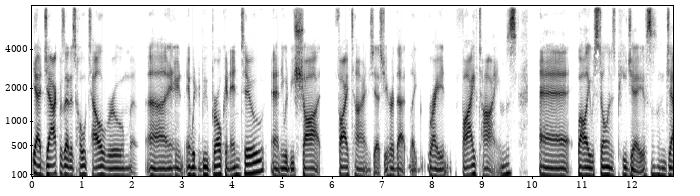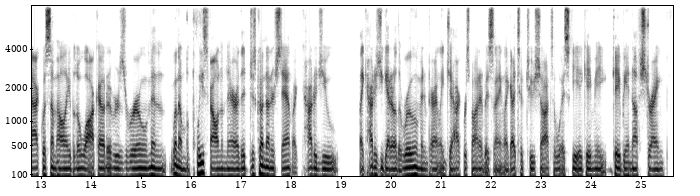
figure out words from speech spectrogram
yeah, Jack was at his hotel room, uh, and, and would be broken into and he would be shot five times. Yes, you heard that like right. Five times. Uh, while he was still in his PJs, and Jack was somehow able to walk out of his room. And when the police found him there, they just couldn't understand, like, how did you, like, how did you get out of the room? And apparently Jack responded by saying, like, I took two shots of whiskey. It gave me, gave me enough strength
